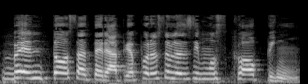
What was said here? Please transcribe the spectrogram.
Ventosa terapia. Por eso le decimos coping.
